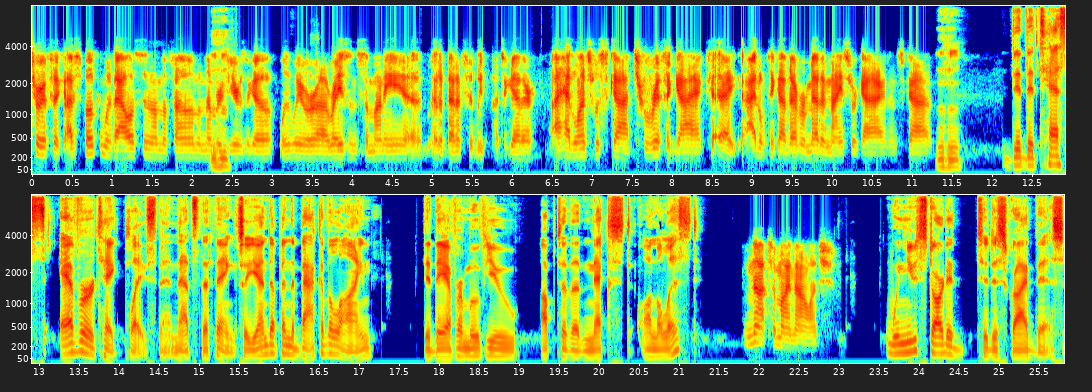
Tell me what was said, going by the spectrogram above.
terrific. I've spoken with Allison on the phone a number Mhm. of years ago when we were uh, raising some money uh, at a benefit we put together. I had lunch with Scott, terrific guy. I, I don't think I've ever met a nicer guy than Scott. hmm Did the tests ever take place then? That's the thing. So you end up in the back of the line. Did they ever move you up to the next on the list? Not to my knowledge. When you started to describe this,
